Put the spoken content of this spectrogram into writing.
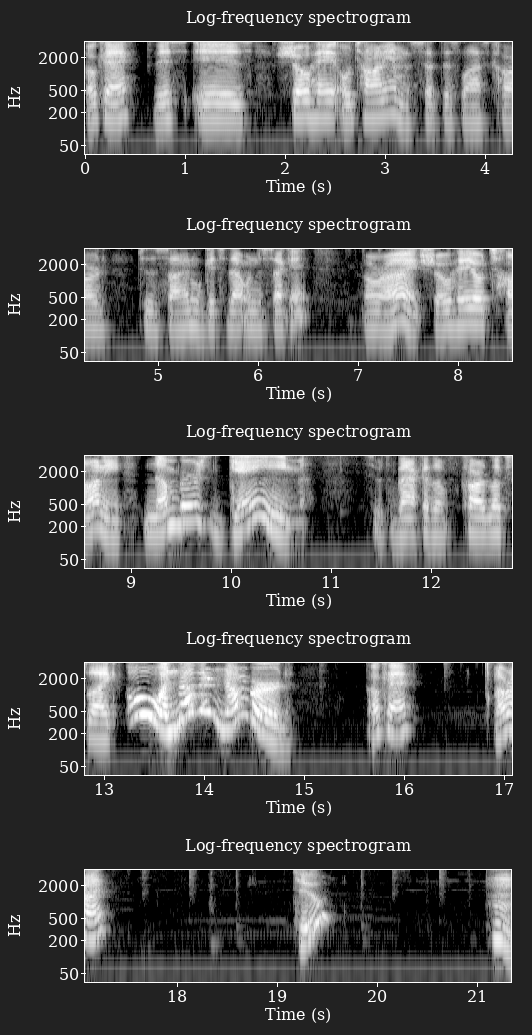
Okay. This is Shohei Ohtani. I'm going to set this last card to the side. We'll get to that one in a second. All right. Shohei Ohtani. Numbers game. See what the back of the card looks like. Oh, another numbered. Okay. All right. Two? Hmm.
